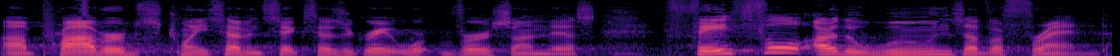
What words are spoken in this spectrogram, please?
Uh, Proverbs 27 6 has a great w- verse on this. Faithful are the wounds of a friend.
